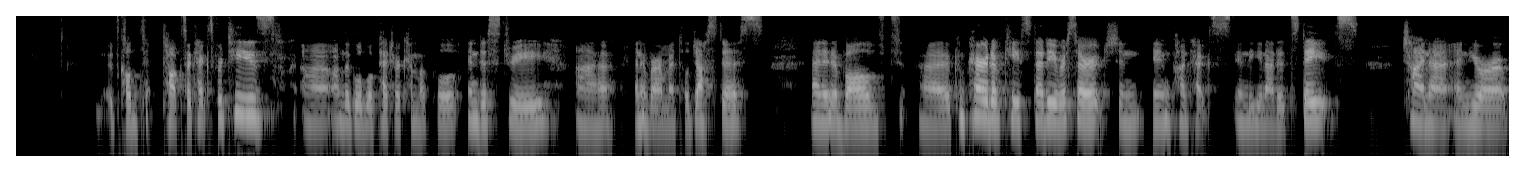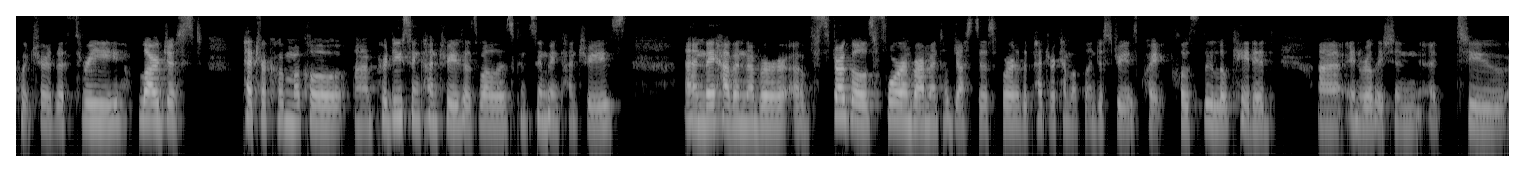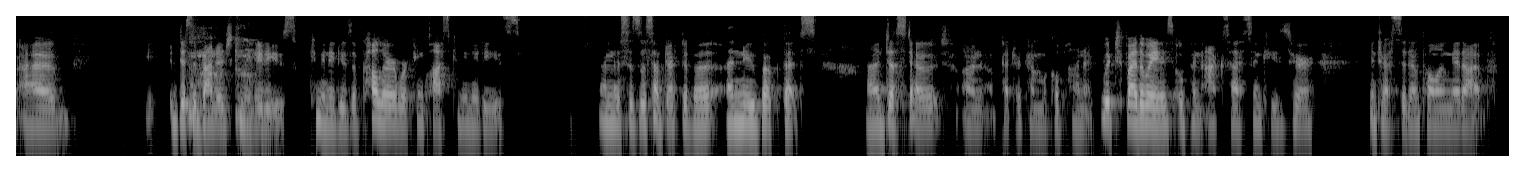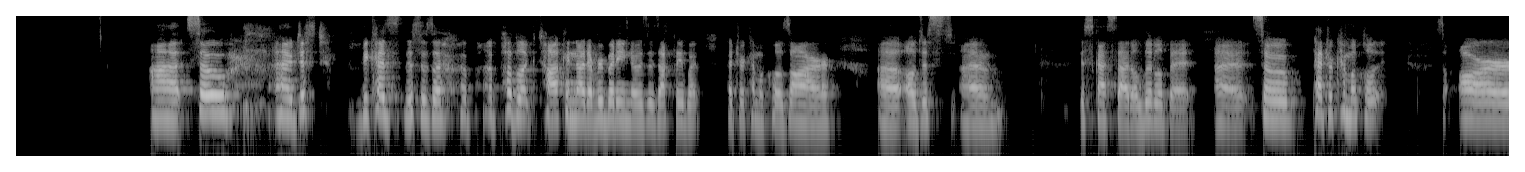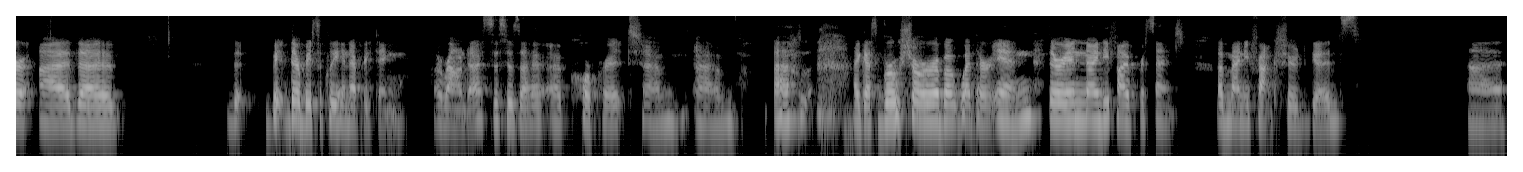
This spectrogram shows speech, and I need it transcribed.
it's called Toxic Expertise on the global petrochemical industry and environmental justice. And it involved uh, comparative case study research in, in contexts in the United States, China, and Europe, which are the three largest petrochemical producing countries as well as consuming countries and they have a number of struggles for environmental justice where the petrochemical industry is quite closely located uh, in relation uh, to uh, disadvantaged communities, communities of color, working class communities. And this is the subject of a, a new book that's uh, just out on Petrochemical Planet, which by the way is open access in case you're interested in following it up. Uh, so uh, just because this is a, a, public talk and not everybody knows exactly what petrochemicals are, uh, I'll just um, discuss that a little bit. Uh, so petrochemicals are uh, the, the, they're basically in everything around us. This is a, a corporate, um, um, I guess, brochure about what they're in. They're in 95% of manufactured goods. Uh,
